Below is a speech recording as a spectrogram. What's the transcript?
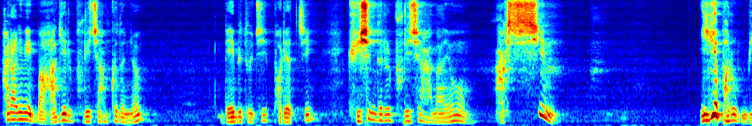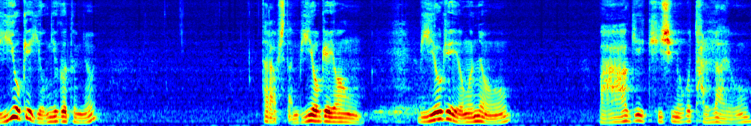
하나님이 마귀를 부리지 않거든요. 내비두지, 버렸지. 귀신들을 부리지 않아요. 악신. 이게 바로 미혹의 영이거든요. 따라합시다. 미혹의 영. 미혹의 영은요, 마귀 귀신하고 달라요.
